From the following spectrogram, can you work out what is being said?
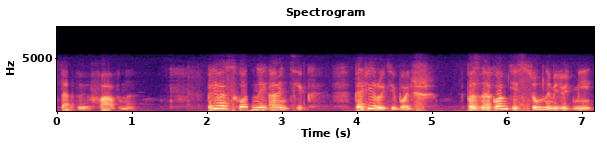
Статую Фавна. Превосходный антик. Копируйте больше. Познакомьтесь с умными людьми.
